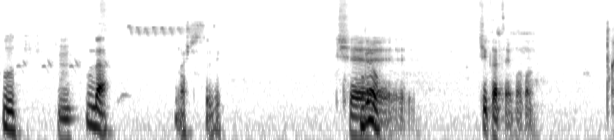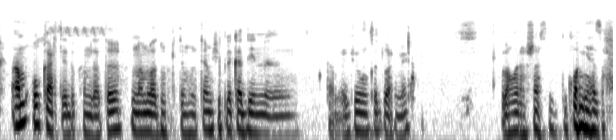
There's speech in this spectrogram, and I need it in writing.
Mm. Mm. Da, nu știu ce să zic. Ce, Greu. ce cărți ai pe acolo? Am o carte deocamdată, n-am luat nu foarte multe, am și plecat din uh, cameră, Joe încă doarme. La ora 6 după amiaza.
